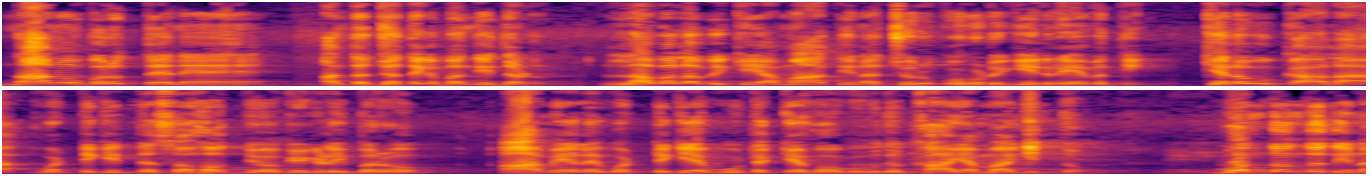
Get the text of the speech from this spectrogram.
ನಾನು ಬರುತ್ತೇನೆ ಅಂತ ಜೊತೆಗೆ ಬಂದಿದ್ದಳು. ಲವಲವಿಕೆಯ ಮಾತಿನ ಚುರುಕು ಹುಡುಗಿ ರೇವತಿ. ಕೆಲವು ಕಾಲ ಒಟ್ಟಿಗಿದ್ದ ಸಹೋದ್ಯೋಗಿಗಳಿಬ್ಬರು ಆಮೇಲೆ ಒಟ್ಟಿಗೆ ಊಟಕ್ಕೆ ಹೋಗುವುದು ಖಾಯಂ ಆಗಿತ್ತು ಒಂದೊಂದು ದಿನ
